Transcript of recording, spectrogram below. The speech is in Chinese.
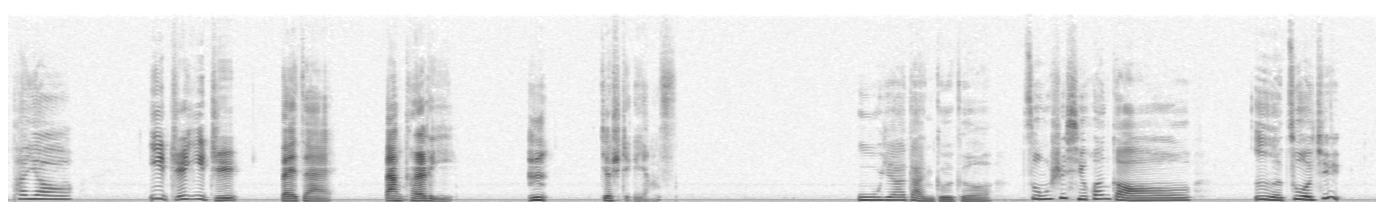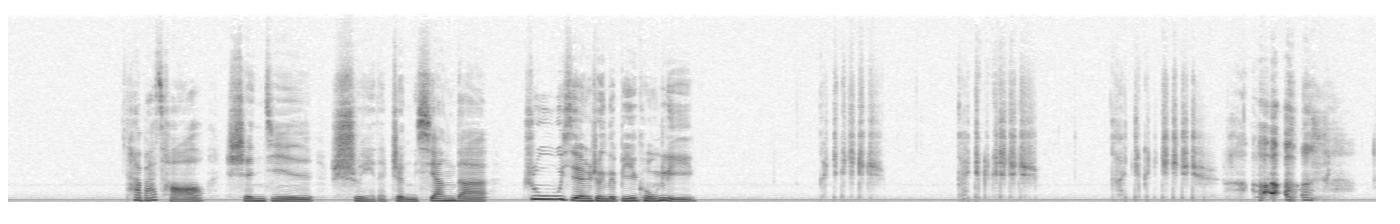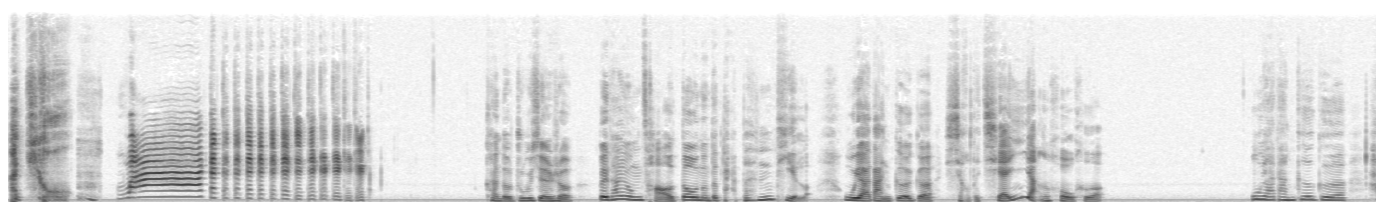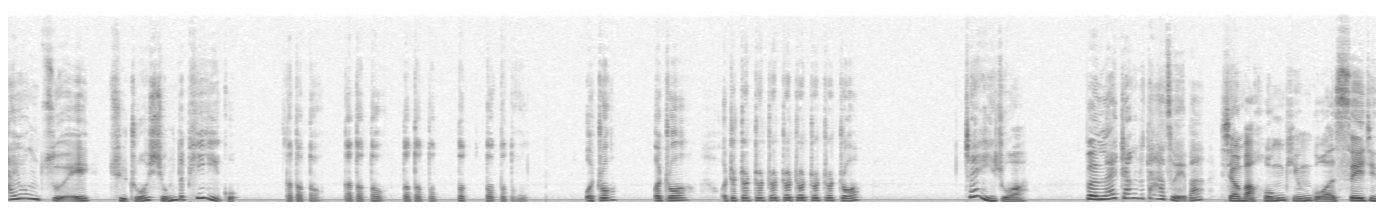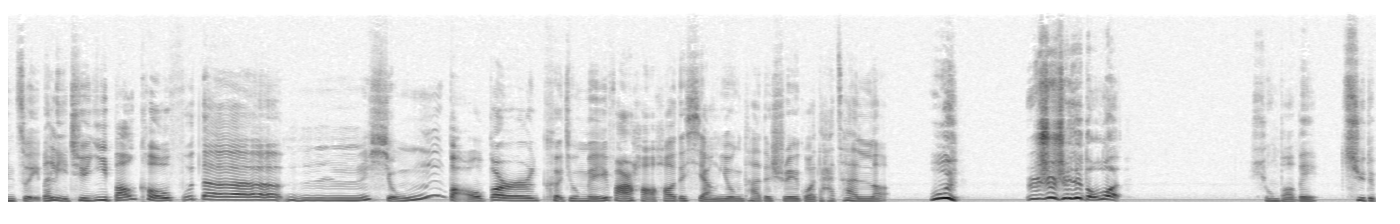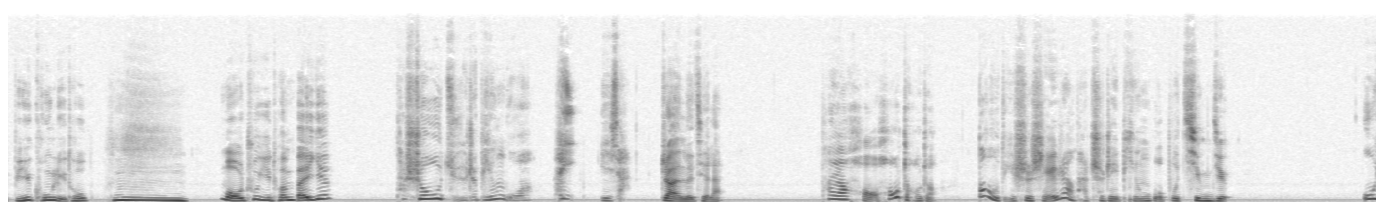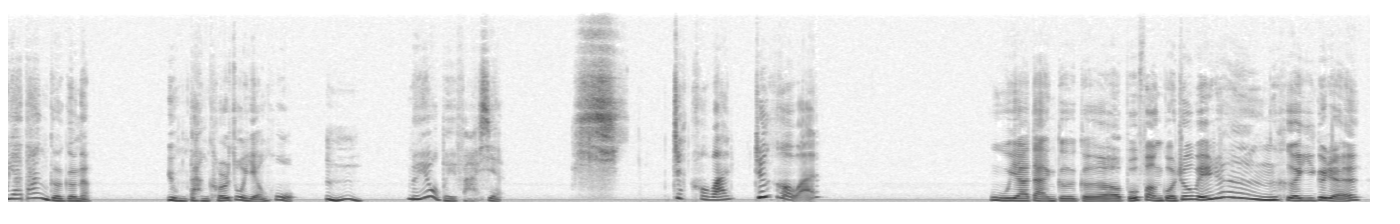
他要一直一直待在蛋壳里。嗯，就是这个样子。乌鸦蛋哥哥总是喜欢搞恶作剧。他把草伸进睡得正香的猪先生的鼻孔里。看到朱先生被他用草逗弄的打喷嚏了，乌鸦蛋哥哥笑得前仰后合。乌鸦蛋哥哥还用嘴去啄熊的屁股，哆哆哆哆哆哆哆哆哆哆哆哆，我啄，我啄，我啄啄啄啄啄啄啄啄啄，这一啄。本来张着大嘴巴想把红苹果塞进嘴巴里去一饱口福的，嗯，熊宝贝儿可就没法好好的享用他的水果大餐了。喂，是谁在捣乱？熊宝贝气得鼻孔里头，嗯，冒出一团白烟。他手举着苹果，嘿一下站了起来。他要好好找找，到底是谁让他吃这苹果不清净。乌鸦蛋哥哥呢？用蛋壳做掩护，嗯，没有被发现。嘘，真好玩，真好玩。乌鸦蛋哥哥不放过周围任何一个人。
